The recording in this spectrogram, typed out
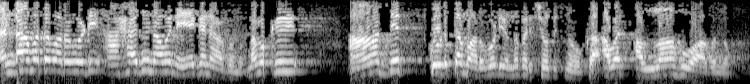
രണ്ടാമത്തെ മറുപടി അഹദുൻ അവൻ ഏകനാകുന്നു. നമുക്ക് ആദ്യം കൊടുത്ത മറുപടി ഒന്ന് പരിശോധിച്ച് നോക്കുക. അവൻ അള്ളാഹു ആകുന്നു.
